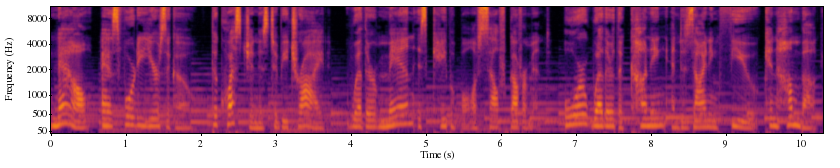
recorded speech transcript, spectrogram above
Now, as 40 years ago, the question is to be tried whether man is capable of self government, or whether the cunning and designing few can humbug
